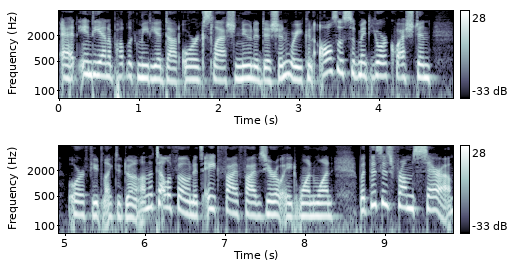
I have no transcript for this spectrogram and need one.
at indianapublicmedia.org slash noon edition, where you can also submit your question, or if you'd like to do it on the telephone, it's 855-0811. But this is from Sarah.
